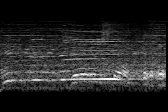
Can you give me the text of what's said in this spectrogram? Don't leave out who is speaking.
Speaker 1: He didn't!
